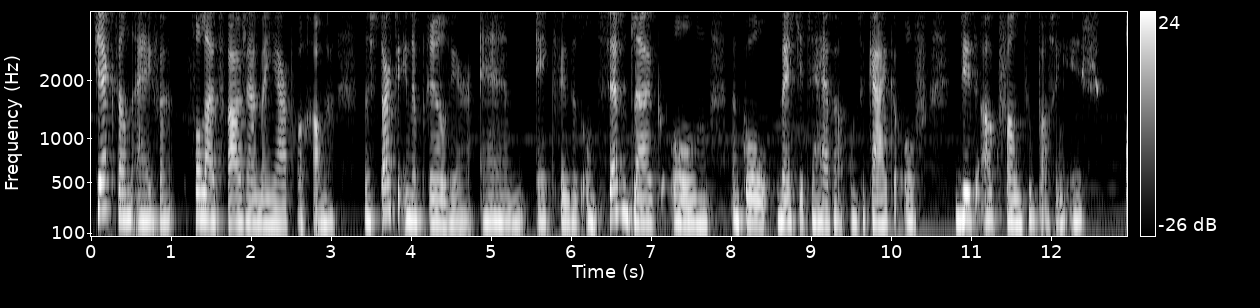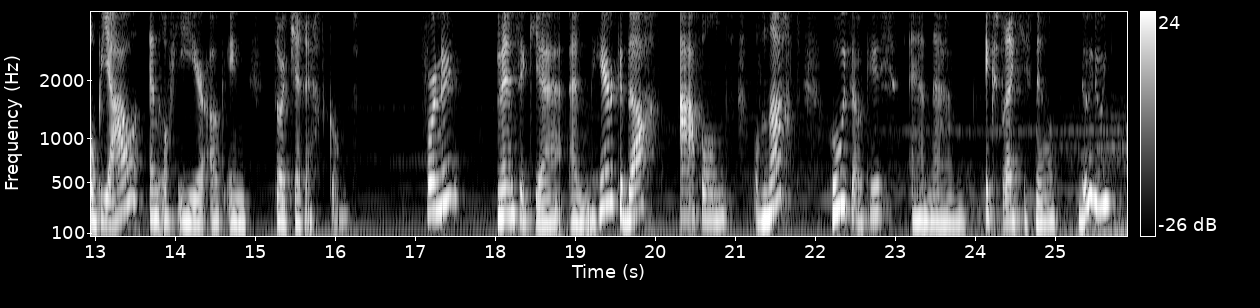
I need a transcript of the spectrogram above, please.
Check dan even Voluit Vrouw zijn mijn jaarprogramma. We starten in april weer en ik vind het ontzettend leuk om een call met je te hebben om te kijken of dit ook van toepassing is op jou en of je hier ook in tot je recht komt. Voor nu wens ik je een heerlijke dag, avond of nacht, hoe het ook is. En uh, ik spreek je snel. Doei doei!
